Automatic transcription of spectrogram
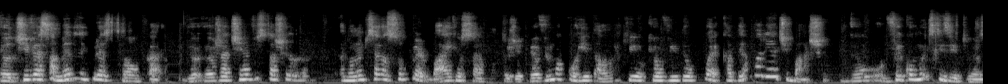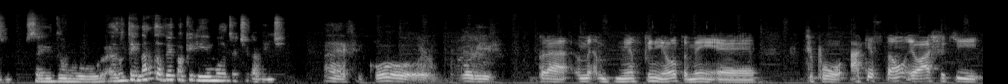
eu tive essa mesma impressão, cara. Eu, eu já tinha visto, acho que. Eu não lembro se era Superbike ou se era MotoGP. Eu vi uma corrida lá que, que eu vi, deu, ué, cadê a variante baixa? Eu, ficou muito esquisito mesmo. Sendo, não tem nada a ver com aquele Imola de antigamente. É, ficou horrível. Pra, minha opinião também é. Tipo, a questão, eu acho que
